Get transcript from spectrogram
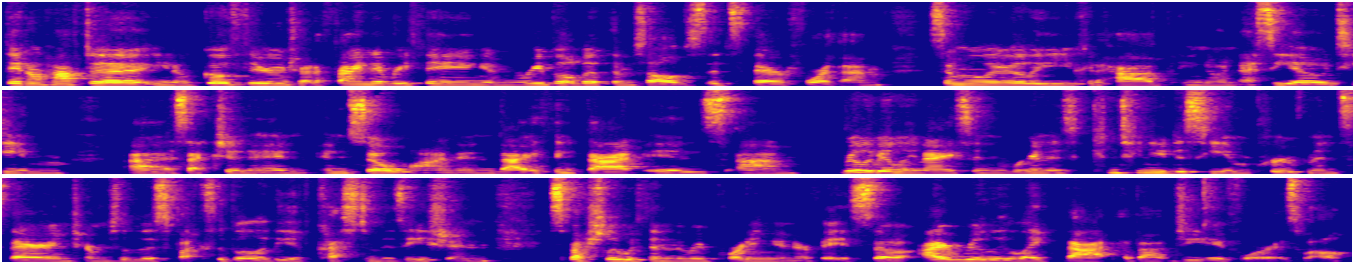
They don't have to, you know, go through and try to find everything and rebuild it themselves. It's there for them. Similarly, you could have, you know, an SEO team uh, section and and so on. And I think that is um, really, really nice. And we're going to continue to see improvements there in terms of this flexibility of customization, especially within the reporting interface. So I really like that about GA4 as well.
